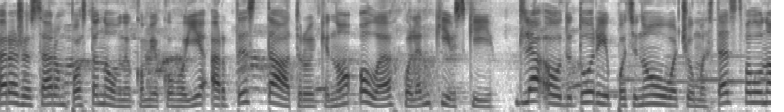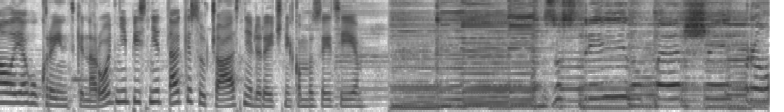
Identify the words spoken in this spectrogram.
Режисером-постановником якого є артист театру і кіно Олег Колянківський. Для аудиторії поціновувачів мистецтва лунали як українські народні пісні, так і сучасні ліричні композиції. Зустріло перший промінь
